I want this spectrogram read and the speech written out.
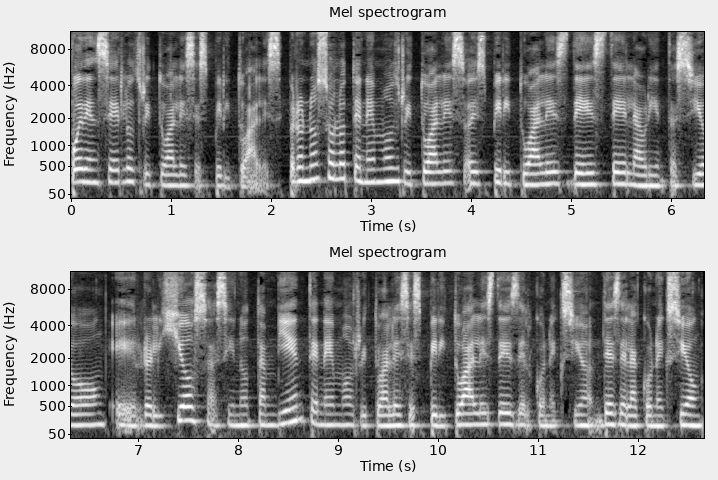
Pueden ser los rituales espirituales. Pero no solo tenemos rituales espirituales desde la orientación eh, religiosa, sino también tenemos rituales espirituales desde, el conexión, desde la conexión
